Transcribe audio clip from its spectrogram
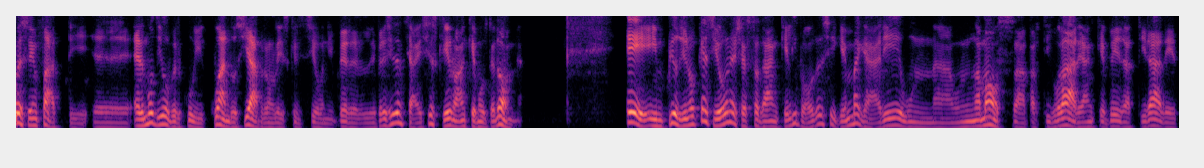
Questo infatti eh, è il motivo per cui quando si aprono le iscrizioni per le presidenziali si iscrivono anche molte donne. E in più di un'occasione c'è stata anche l'ipotesi che magari una, una mossa particolare anche per attirare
